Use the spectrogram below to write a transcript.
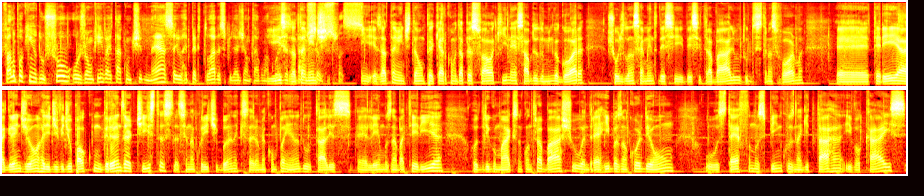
Fala um pouquinho do show, ô João, quem vai estar contigo nessa e o repertório, se puder adiantar alguma coisa. Isso, para os exatamente. Exatamente. Então, quero convidar o pessoal aqui, né, sábado e domingo agora, show de lançamento desse, desse trabalho, Tudo se Transforma. É, terei a grande honra de dividir o palco com grandes artistas da cena curitibana que estarão me acompanhando, o Thales é, Lemos na bateria, Rodrigo Marques no contrabaixo, o André Ribas no acordeon, o Stefanos Pincos na guitarra e vocais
